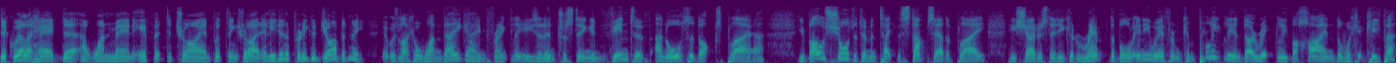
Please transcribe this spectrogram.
Dickwella had uh, a one-man effort to try and put things right, and he did a pretty good job, didn't he? It was like a one-day game, frankly. He's an interesting, inventive, unorthodox player. You bowl short at him and take the stumps out of play. He showed us that he could ramp the ball anywhere from completely and directly behind the wicket-keeper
